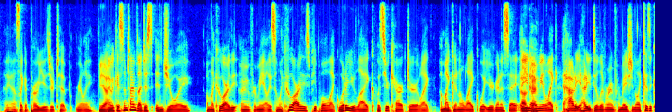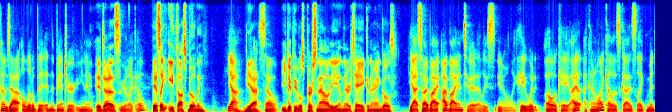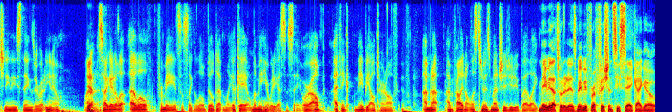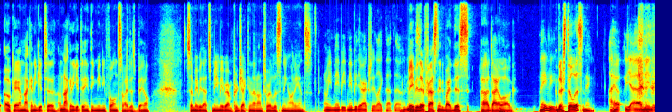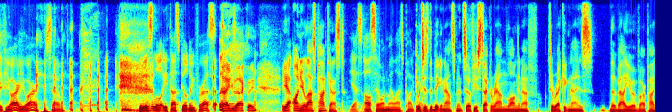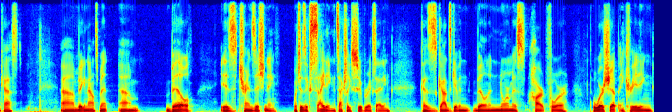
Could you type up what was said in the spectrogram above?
I think that's like a pro user tip, really. Yeah. I mean, because sometimes I just enjoy. I'm like, who are the? I mean, for me at least, I'm like, who are these people? Like, what are you like? What's your character? Like, am I gonna like what you're gonna say? You know, what I mean, like, how do you how do you deliver information? Like, because it comes out a little bit in the banter. You know, It does. You're like, oh, Yeah, it's like ethos building. Yeah, Yeah. So you get people's personality and their take and their angles. yeah, so I buy I buy into it at least. You know, like, hey, what? Oh, okay, I I kind of like how this guy's like mentioning these things or what you know. I Yeah. don't know. So I get a little, a little for me. It's just like a little build up. I'm like, okay, let me hear what he has to say, or I'll. I think maybe I'll turn off if I'm not. I probably don't listen to as much as you do, but like, Maybe that's what it is. Maybe for efficiency's sake, I go, okay, I'm not going to get to, I'm not going to get to anything meaningful, and so I just bail. So maybe that's me. Maybe I'm projecting that onto our listening audience. I mean, maybe maybe they're actually like that though. Who knows? Maybe they're fascinated by this uh, dialogue. maybe They're still listening. I hope. Yeah, I mean, if you are, you are. So maybe it's a little ethos building for us. exactly. Yeah, on your last podcast, yes. Also on my last podcast, which is the big announcement. So if you stuck around long enough to recognize the value of our podcast, uh, big announcement. Um, Bill is transitioning, which is exciting. It's actually super exciting because God's given Bill an enormous heart for worship and creating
